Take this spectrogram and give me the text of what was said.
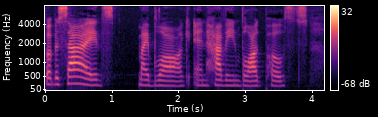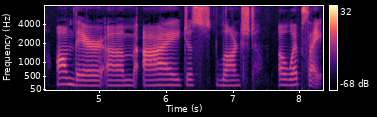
But besides my blog and having blog posts on there, um, I just launched a website.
